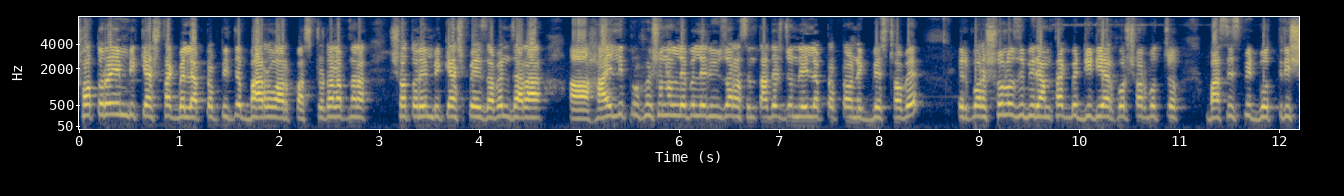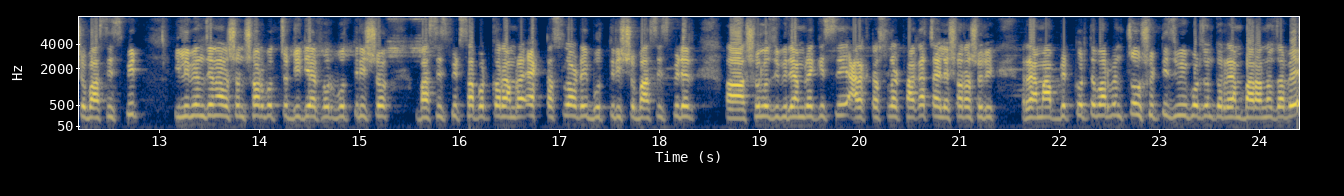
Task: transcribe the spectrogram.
সতেরো এমবি ক্যাশ থাকবে ল্যাপটপটিতে, বারো আর পাঁচ। টোটাল আপনারা সতেরো এমবি ক্যাশ পেয়ে যাবেন। যারা হাইলি প্রফেশনাল লেভেলের ইউজার আছেন, তাদের জন্য এই ল্যাপটপটা অনেক বেস্ট হবে। এরপরে ষোলো জিবি র্যাম থাকবে ডিডিআর ফোর সর্বোচ্চ বাস স্পিড বত্রিশশো বাস স্পিড। ইলেভেন জেনারেশন সর্বোচ্চ ডিডিআর ফোর বত্রিশশো বাস স্পিড সাপোর্ট করে। আমরা একটা স্লট এই বত্রিশশো বাস স্পিডের ষোলো জিবি র্যাম রেখেছি। আর একটা স্লট ফাঁকা, চাইলে সরাসরি র্যাম আপডেট করতে পারবেন। চৌষট্টি জিবি পর্যন্ত র্যাম বাড়ানো যাবে।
